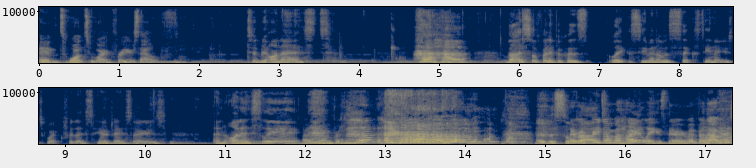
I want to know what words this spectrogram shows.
um, to want to work for yourself? To be honest, that is so funny because like see when I was 16 I used to work for this hairdressers and honestly I remember that. it was so I remember you bad. done my highlights there. I Remember Oh, that was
